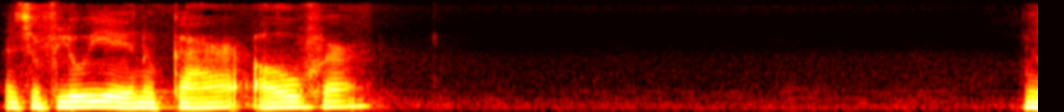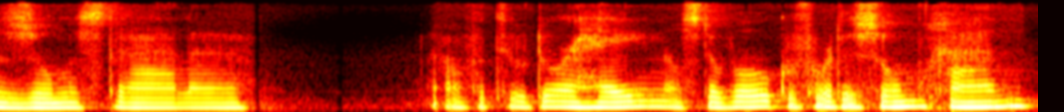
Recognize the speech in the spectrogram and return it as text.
En ze vloeien in elkaar over. De zonnestralen af en toe doorheen als de wolken voor de zon gaan.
